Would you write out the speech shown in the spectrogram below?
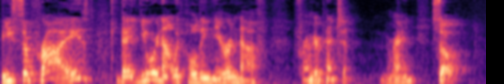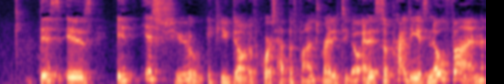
be surprised that you are not withholding near enough from your pension, right? So, this is an issue if you don't, of course, have the funds ready to go. And it's surprising. It's no fun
